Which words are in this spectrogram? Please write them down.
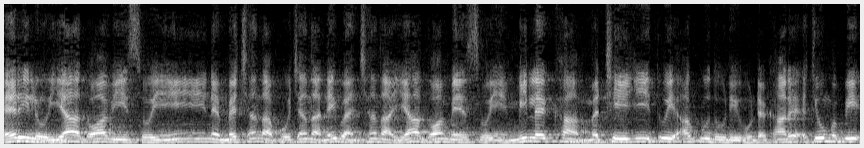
အဲ့ဒီလိုရသွားပြီဆိုရင်တဲ့မဲ့ချမ်းသာဖို့ချမ်းသာနိဗ္ဗာန်ချမ်းသာရသွားမယ်ဆိုရင်မိလက်ခမထေကြီးသူ့ရဲ့အကုသိုလ်တွေကိုတခါတည်းအကျိုးမပေး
